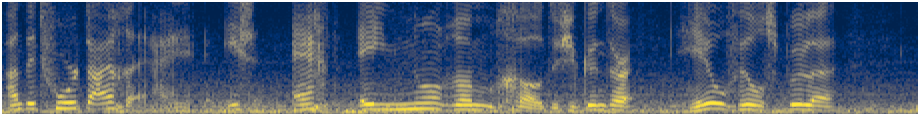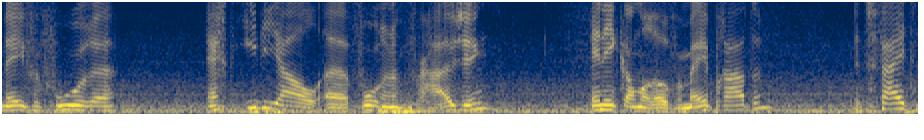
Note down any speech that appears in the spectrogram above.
aan dit voertuig. Hij is echt enorm groot. Dus je kunt er heel veel spullen mee vervoeren. Echt ideaal uh, voor een verhuizing. En ik kan erover meepraten. Het feit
